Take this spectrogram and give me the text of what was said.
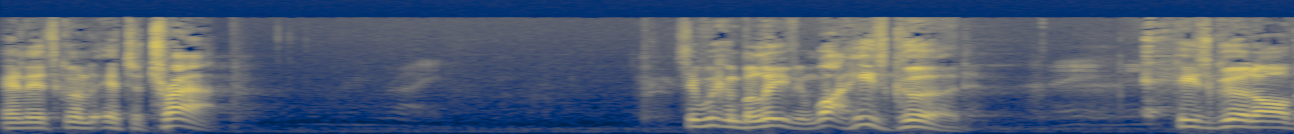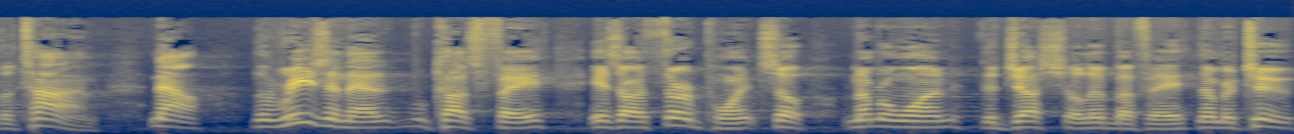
and it's, going to, it's a trap. Right. See, we can believe him. Why? He's good. Amen. He's good all the time. Now, the reason that, because faith, is our third point. So, number one, the just shall live by faith. Number two,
